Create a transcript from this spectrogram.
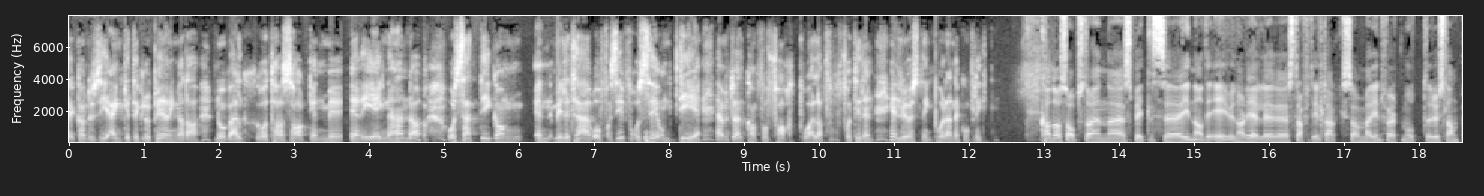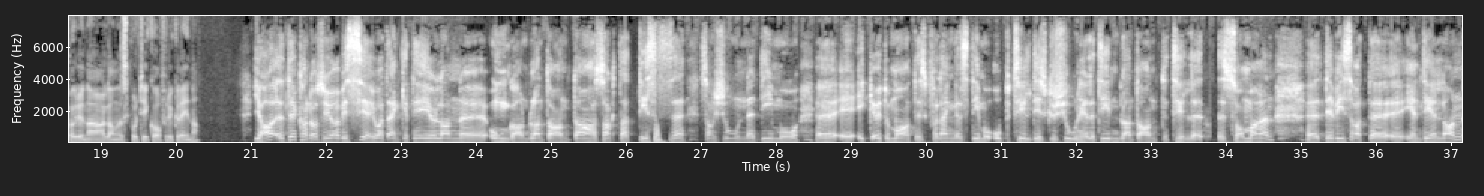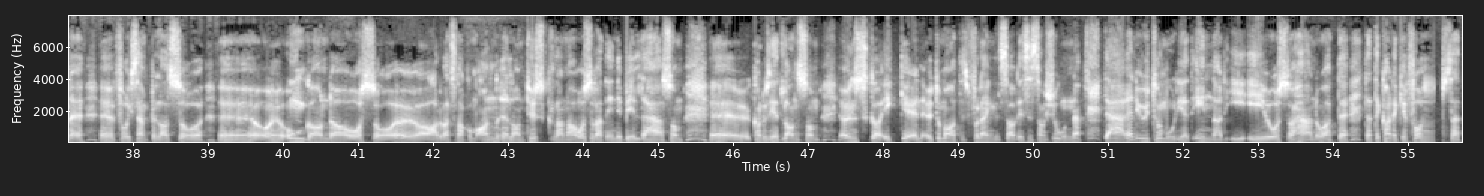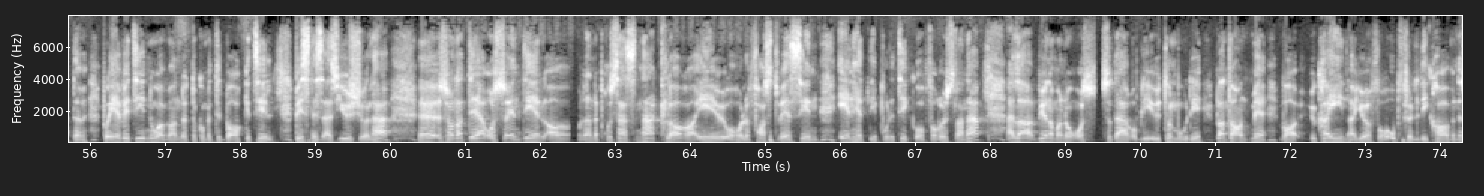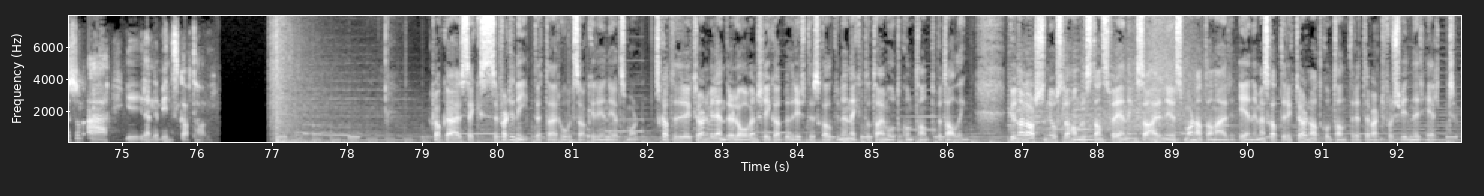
kan du si, enkelte grupperinger da nå velger å ta saken mer i egne hender og sette i gang en militær offensiv for å se om det eventuelt kan få fart på eller få til en, en løsning på denne konflikten. Kan det også oppstå en eh, splittelse innad i EU når det gjelder eh, straffetiltak som er innført mot Russland pga. landets politikk overfor Ukraina? Ja, det kan det også gjøre. Vi ser jo at enkelte EU-land, uh, Ungarn bl.a., har sagt at disse sanksjonene de må uh, ikke automatisk forlenges. De må opp til diskusjon hele tiden, bl.a. til uh, sommeren. det viser at i en del land, f.eks. altså Ungarn, da også har det vært snakk om andre land. Tyskland har også vært inne i bildet her som kan du si, et land som ønsker ikke en automatisk forlengelse av disse sanksjonene det er en utålmodighet innad i EU også her nå. At uh, dette kan ikke fortsette på evig tid. Nå er man nødt til å komme tilbake til business as usual her. Uh, sånn at det er også en del av denne prosessen her. Klarer EU å holde fast ved sin enhetlige politikk overfor Russland her? Eller begynner man nå også der å bli utålmodig, bl.a. med hva Ukraina gjør for å oppfylle de kravene som er i denne Minsk-avtalen? Klokka er 6.49. Dette er hovedsaker i Nyhetsmorgen. Skattedirektøren vil endre loven slik at bedrifter skal kunne nekte å ta imot kontant betaling. Gunnar Larsen i Oslo Handelsstandsforening sa her i Nyhetsmorgen at han er enig med skattedirektøren, og at kontanter etter hvert forsvinner helt.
